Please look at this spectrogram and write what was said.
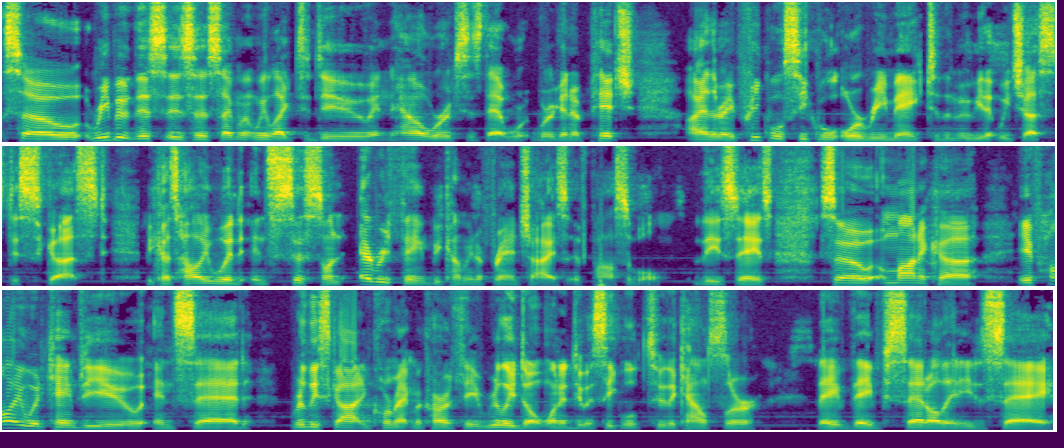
So, Reboot This is a segment we like to do, and how it works is that we're, we're going to pitch either a prequel, sequel, or remake to the movie that we just discussed, because Hollywood insists on everything becoming a franchise, if possible, these days. So, Monica, if Hollywood came to you and said, Ridley Scott and Cormac McCarthy really don't want to do a sequel to The Counselor, they've, they've said all they need to say,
